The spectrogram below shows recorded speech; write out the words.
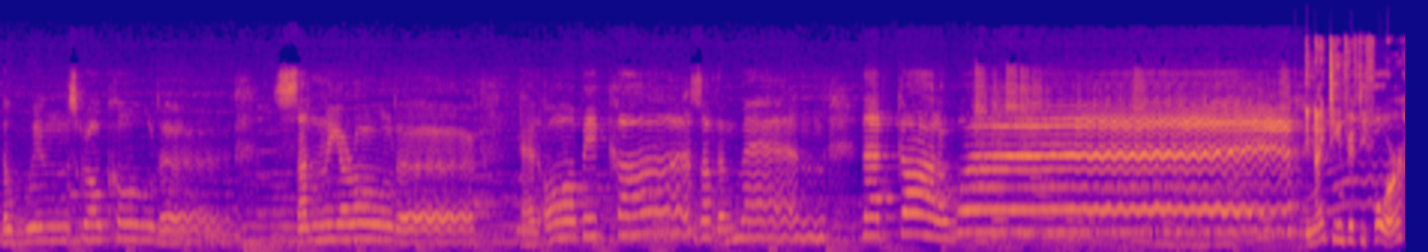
the winds grow colder, suddenly you're older, and all because of the man that got away. In 1954,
